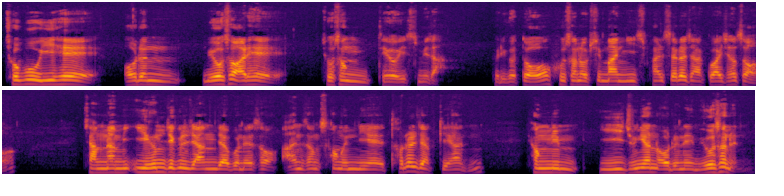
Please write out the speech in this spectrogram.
조부 이해 어른 묘소 아래에 조성되어 있습니다. 그리고 또 후손 없이 만 28세로 작고하셔서 장남 이흠직을 양자본에서 안성 성은리에 터를 잡게 한 형님 이중현 어른의 묘소는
